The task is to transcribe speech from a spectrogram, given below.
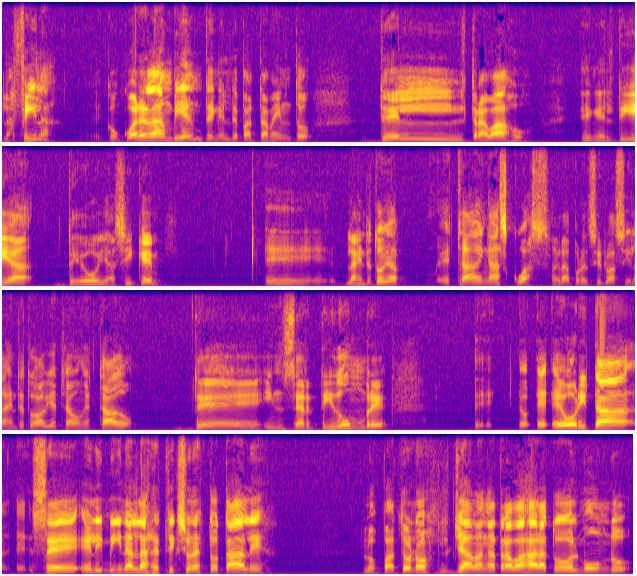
las filas, con cuál es el ambiente en el departamento del trabajo en el día de hoy. Así que eh, la gente todavía está en ascuas, ¿verdad? Por decirlo así, la gente todavía está en un estado de incertidumbre. Eh, eh, ahorita se eliminan las restricciones totales, los patronos llaman a trabajar a todo el mundo,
